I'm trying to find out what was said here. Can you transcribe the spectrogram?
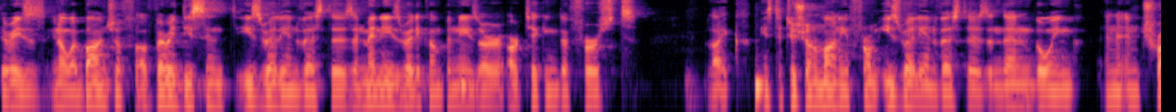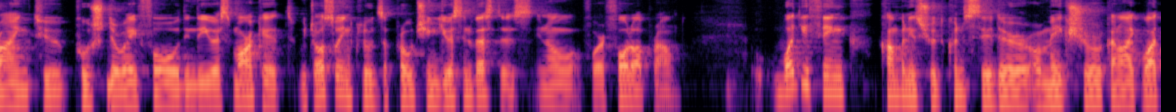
there is you know a bunch of, of very decent Israeli investors and many Israeli companies are are taking the first like institutional money from Israeli investors and then going and, and trying to push the way forward in the US market, which also includes approaching US investors, you know, for a follow-up round. What do you think companies should consider or make sure kind of like what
